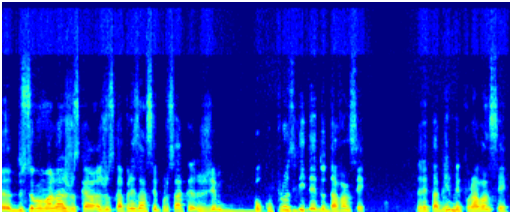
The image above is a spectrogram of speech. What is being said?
euh, de ce moment-là jusqu'à jusqu'à présent. C'est pour ça que j'aime beaucoup plus l'idée d'avancer, de, rétablir, mais pour avancer.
